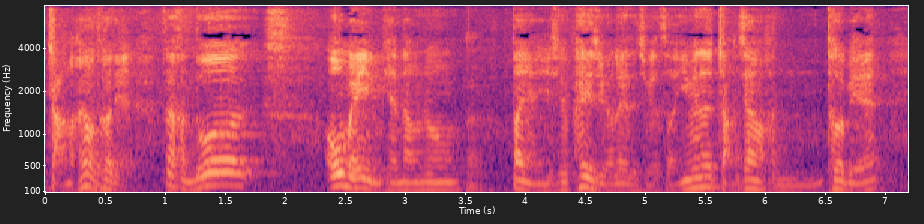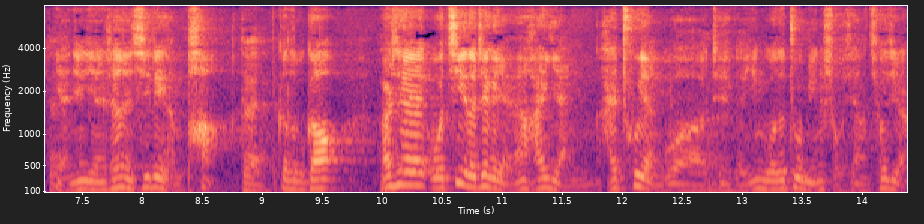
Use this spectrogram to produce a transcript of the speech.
长得很有特点，在很多欧美影片当中扮演一些配角类的角色，因为他长相很特别，眼睛眼神很犀利，很胖，对。个子不高。而且我记得这个演员还演还出演过这个英国的著名首相丘吉尔，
